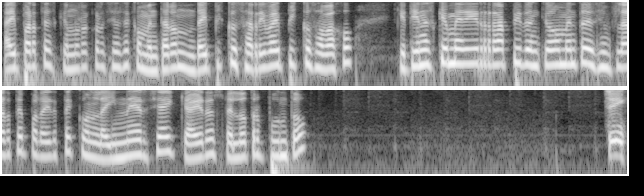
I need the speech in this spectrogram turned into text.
hay partes que no recuerdo si ya se comentaron, donde hay picos arriba y picos abajo, que tienes que medir rápido en qué momento desinflarte para irte con la inercia y caer hasta el otro punto. Sí,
